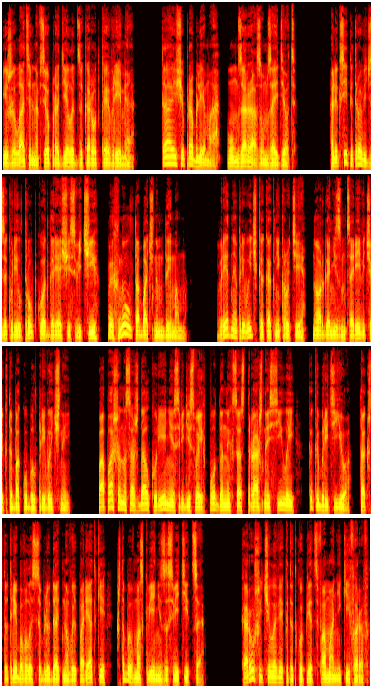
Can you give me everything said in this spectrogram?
И желательно все проделать за короткое время. Та еще проблема. Ум за разум зайдет. Алексей Петрович закурил трубку от горящей свечи, пыхнул табачным дымом. Вредная привычка, как ни крути, но организм царевича к табаку был привычный. Папаша насаждал курение среди своих подданных со страшной силой, как и бритье, так что требовалось соблюдать новые порядки, чтобы в Москве не засветиться. Хороший человек этот купец Фома Никифоров.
